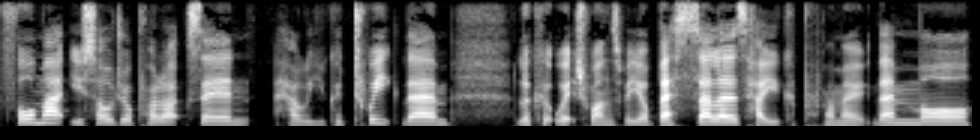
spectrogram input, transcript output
format you sold your products in, how you could tweak them, look at which ones were your best sellers, how you could promote them more,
